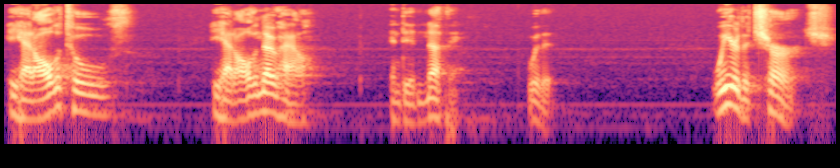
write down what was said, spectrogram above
he had all the tools, he had all the know how and did nothing with it. We are the church.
